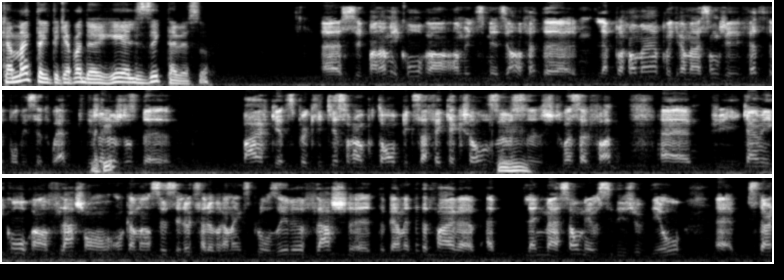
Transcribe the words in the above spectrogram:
comment tu as été capable de réaliser que tu avais ça? Euh, c'est pendant mes cours multimédia, en fait, euh, la première programmation que j'ai faite, c'était pour des sites web. Puis déjà, là, juste de faire que tu peux cliquer sur un bouton puis que ça fait quelque chose, Mhm. je trouvais ça le fun. Euh, puis quand mes cours en Flash ont, ont commencé, c'est là que ça a vraiment explosé. Là. Flash euh, te permettait de faire euh, de l'animation, mais aussi des jeux vidéo. Euh, c'est un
